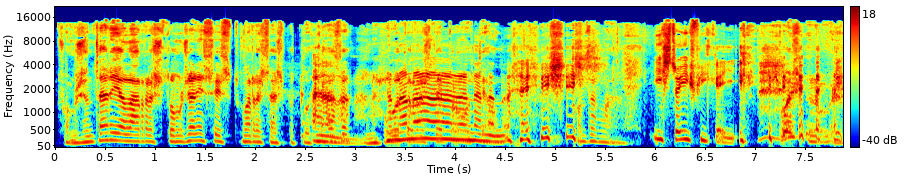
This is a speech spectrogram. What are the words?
Fomos jantar e ela arrastou-me. Já nem sei se tu me arrastaste para a tua Ah, casa não, não, ou não, não, arrastei para não, não, hotel. não, não. Lá. Isto aí fica aí. Pois, não, mas-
